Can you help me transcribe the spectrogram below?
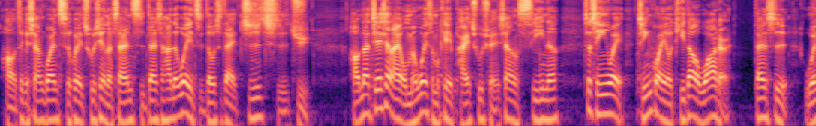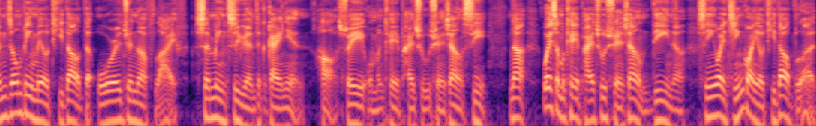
好这个相关词汇出现了三次，但是它的位置都是在支持句。好，那接下来我们为什么可以排除选项 C 呢？这是因为尽管有提到 water，但是文中并没有提到 the origin of life 生命之源这个概念。好，所以我们可以排除选项 C。那为什么可以排除选项 D 呢？是因为尽管有提到 blood，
